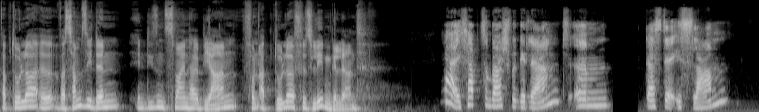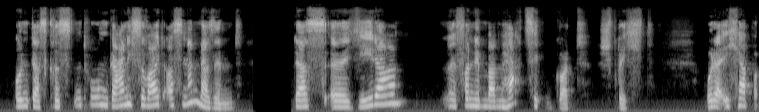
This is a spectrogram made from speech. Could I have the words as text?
Abdullah, äh, was haben Sie denn in diesen zweieinhalb Jahren von Abdullah fürs Leben gelernt? Ja, ich habe zum Beispiel gelernt, ähm, dass der Islam und das Christentum gar nicht so weit auseinander sind. Dass äh, jeder äh, von dem barmherzigen Gott spricht. Oder ich habe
